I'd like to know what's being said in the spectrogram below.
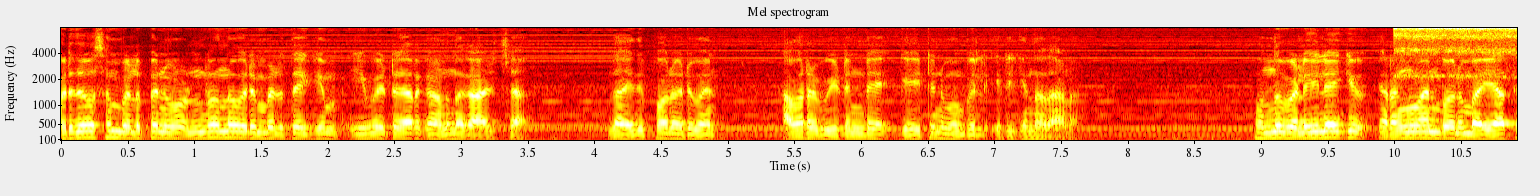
ഒരു ദിവസം വെളുപ്പിന് ഉണർന്ന് വരുമ്പോഴത്തേക്കും ഈ വീട്ടുകാർ കാണുന്ന കാഴ്ച ഇതാ ഇതുപോലെ ഒരുവൻ അവരുടെ വീടിന്റെ ഗേറ്റിന് മുമ്പിൽ ഇരിക്കുന്നതാണ്. ഒന്ന് വെളിയിലേക്ക് ഇറങ്ങുവാൻ പോലും വയ്യാത്ത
